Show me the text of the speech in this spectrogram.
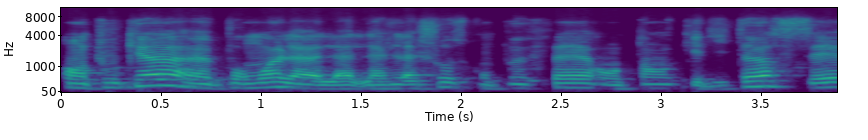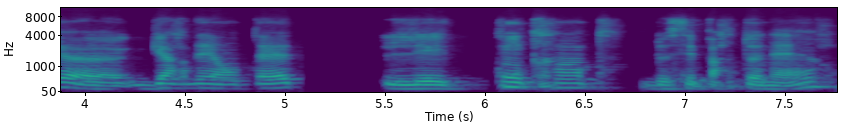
En tout cas, pour moi, la chose qu'on peut faire en tant qu'éditeur, c'est euh, garder en tête les contraintes de ses partenaires,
